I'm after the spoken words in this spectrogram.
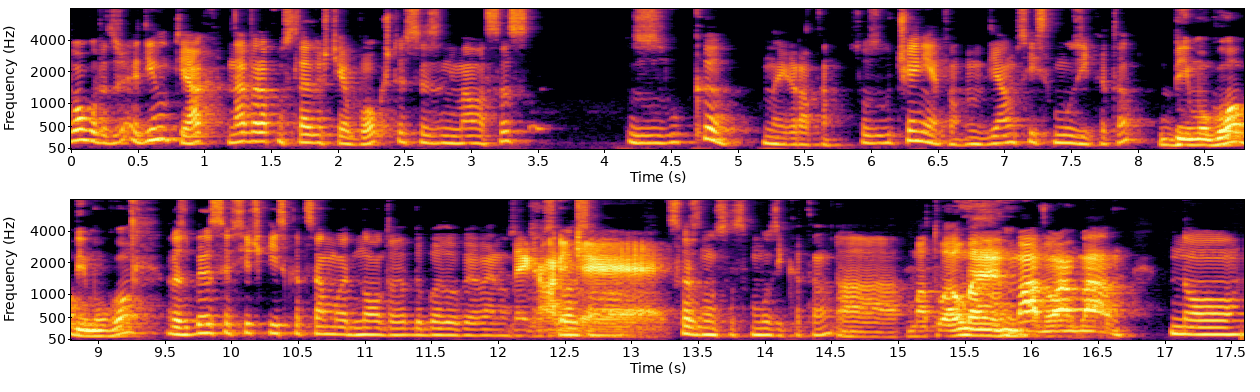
блогове. Един от тях, най-вероятно следващия блог, ще се занимава с звука на играта, с звучението. Надявам се и с музиката. Би могло, би могло. Разбира се, всички искат само едно да, да бъде обявено. Механике! Свързано, свързано с музиката. А, Мат Уелмен. Мат Уелмен! Но...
